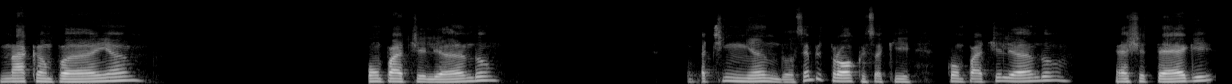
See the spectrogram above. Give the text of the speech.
na campanha compartilhando, compartilhando, eu sempre troco isso aqui, compartilhando Hashtag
